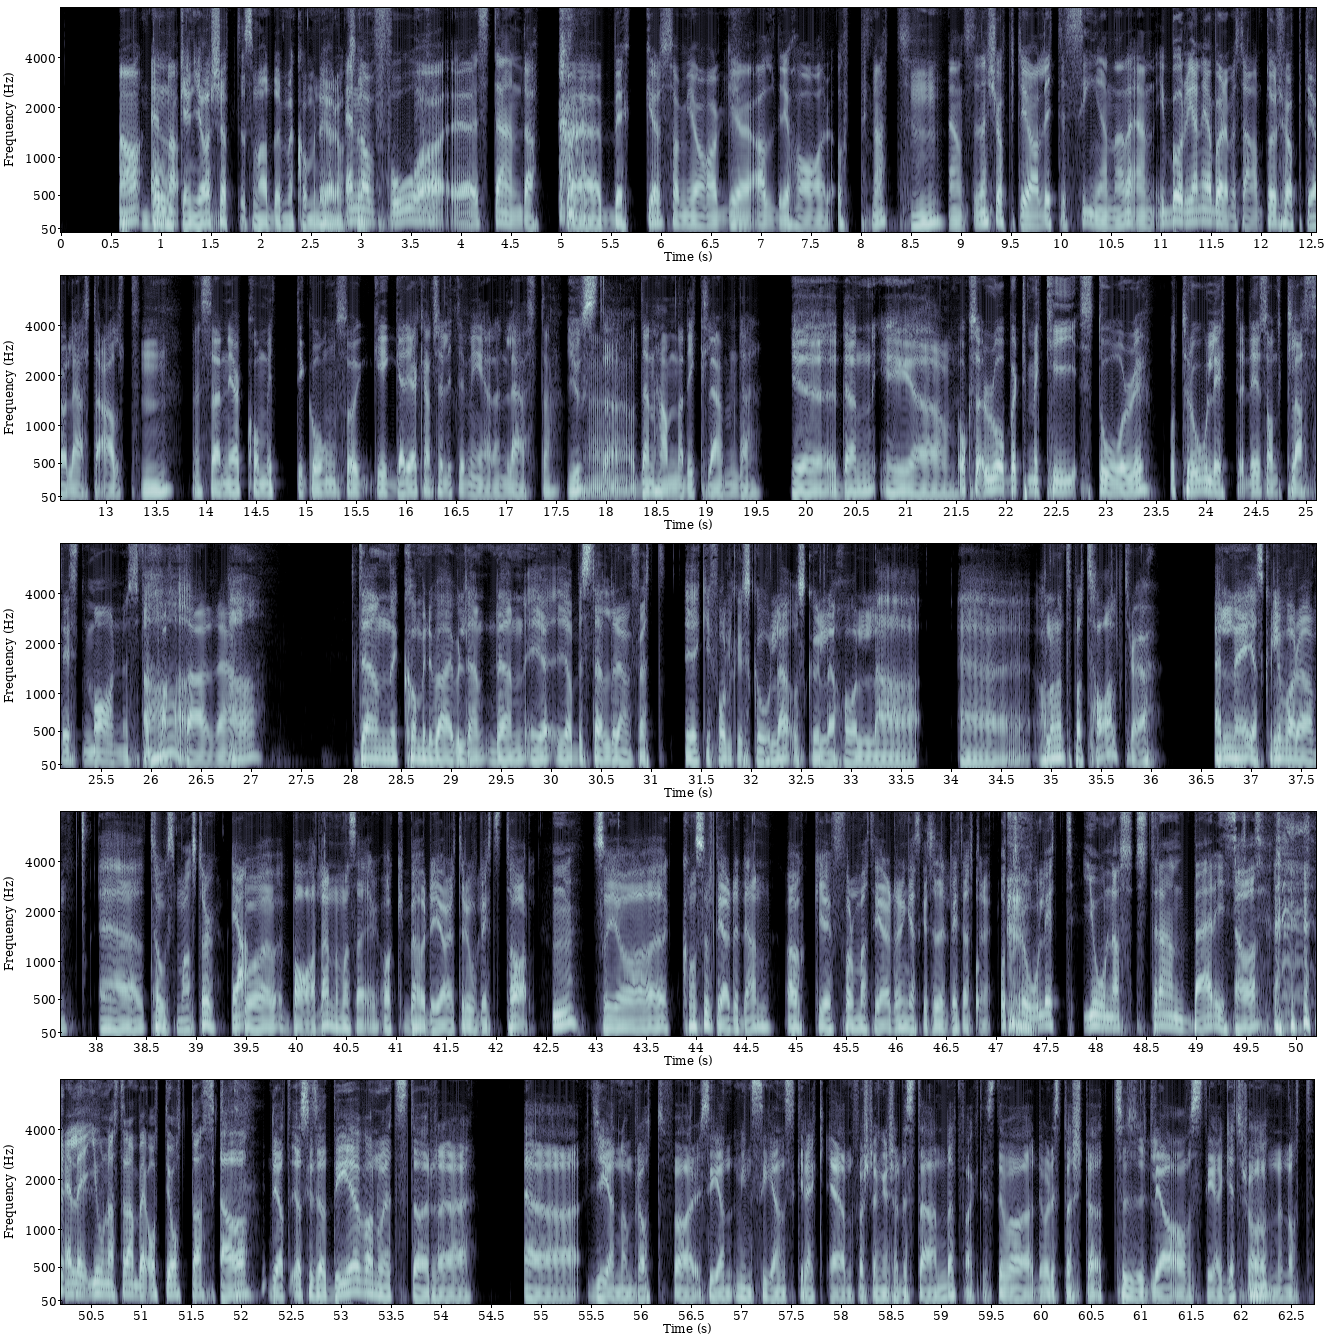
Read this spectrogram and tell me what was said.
Ja, en, av, boken jag köpte som hade med comedy att göra också. en av få eh, stand-up-böcker som jag eh, aldrig har öppnat. Mm, Ens. Den köpte jag lite senare än... I början när jag började med stand-up, då köpte jag och läste allt. mm, Men sen när jag kommit igång så giggade jag kanske lite mer än läste. just det. Eh, och den hamnade i kläm där. Eh, Den är... Också Robert McKee Story. Otroligt. Det är sånt klassiskt manusförfattar... eh, ja. Den Comedy Bible, den, den, jag, jag beställde den för att jag gick i folkhögskola och skulle hålla, eh, hålla något på tal tror jag. Eller nej, jag skulle vara eh, toastmaster Ja. på balen om man säger och behövde göra ett roligt tal. Mm. Så jag konsulterade den och formaterade den ganska tydligt efter det. Otroligt Jonas Strandbergskt. Ja. Eller Jonas Strandberg 88 Ja, det, jag skulle säga att det var nog ett större eh, genombrott för scen, min scenskräck än första gången jag körde stand-up faktiskt. Det var, det var det största tydliga avsteget från något.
